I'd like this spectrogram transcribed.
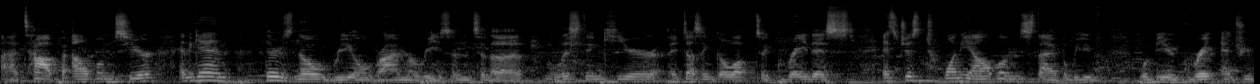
uh, top albums here, and again, there's no real rhyme or reason to the listing here. It doesn't go up to greatest. It's just 20 albums that I believe would be a great entry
